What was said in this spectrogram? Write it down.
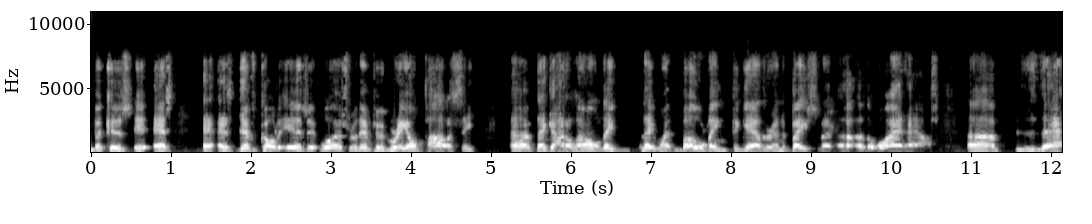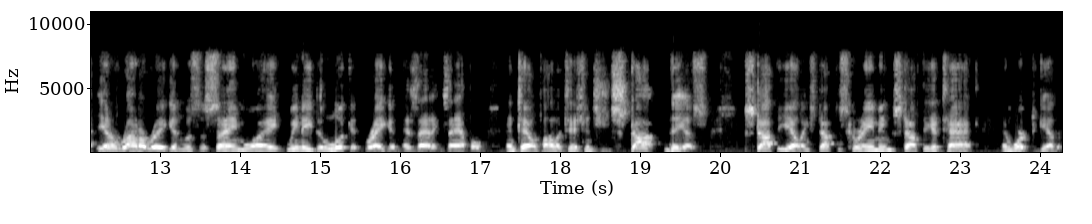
because it, as as difficult as it was for them to agree on policy, uh, they got along. They they went bowling together in the basement of the White House. Uh, that you know, Ronald Reagan was the same way. We need to look at Reagan as that example and tell politicians stop this, stop the yelling, stop the screaming, stop the attack, and work together.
